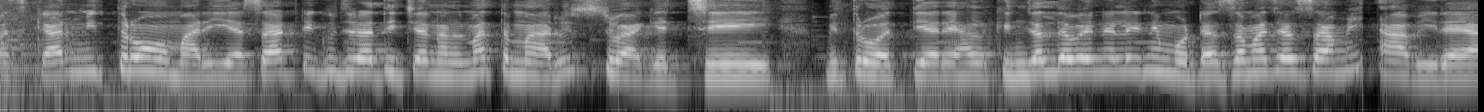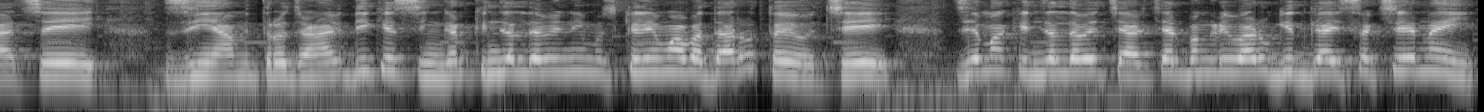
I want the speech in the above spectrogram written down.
નમસ્કાર મિત્રો, મારી એસઆરટી ગુજરાતી ચેનલમાં તમારું સ્વાગત છે. મિત્રો, અત્યારે હાલ કિંજલ દવેને લઈને મોટા સમાચાર સામે આવી રહ્યા છે. જી આ મિત્રો, જણાવી દીધી કે સિંગર કિંજલ દવેની મુશ્કેલીમાં વધારો થયો છે. જેમાં કિંજલ દવે ચાર ચાર બંગડીવાળું ગીત ગાઈ શકશે નહીં,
